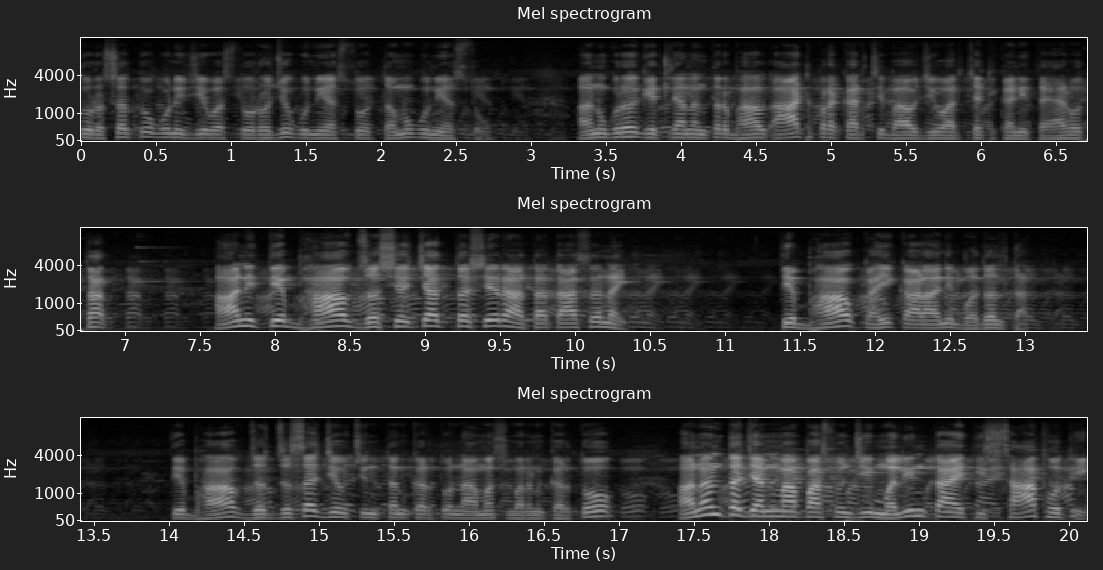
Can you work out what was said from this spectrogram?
तो सत्वगुणी जीव असतो रजोगुणी असतो तमोगुणी असतो. अनुग्रह घेतल्यानंतर भाव आठ प्रकारचे भाव जीवाच्या ठिकाणी तयार होतात. आणि ते भाव जसेच्या तसे राहतात असं नाही. ते भाव काही काळाने बदलतात. ते भाव जसजसा जीव चिंतन करतो नामस्मरण करतो अनंत जन्मापासून जी मलिनता आहे ती साफ होते.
